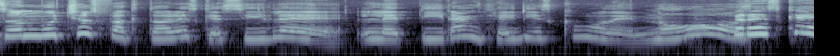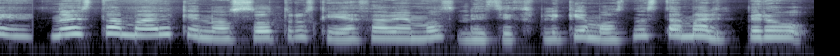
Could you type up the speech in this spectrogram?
son muchos factores que sí le, le tiran hate y es como de no. Pero es que no está mal que nosotros que ya sabemos les expliquemos, no está mal, pero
